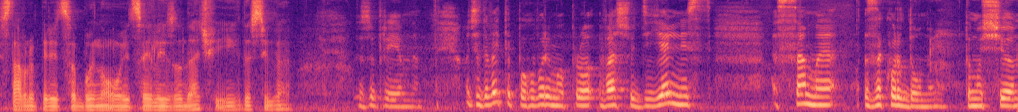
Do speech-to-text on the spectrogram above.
ставлю перед собой новые цели и задачи, и их достигаю. Дуже приємно. Отже, давайте поговоримо про вашу діяльність саме за кордоном, тому що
